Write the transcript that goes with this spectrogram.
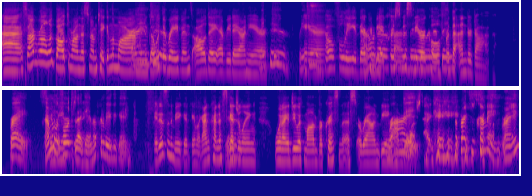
Uh, so I'm rolling with Baltimore on this one. I'm taking Lamar. I'm going to go with the. Ravens all day, every day on here. Me here. too. Me too. And hopefully there I can be a Christmas of it doing miracle for the underdog. Right. It's I'm gonna gonna look forward to that game. That's gonna be a good game. It is going to be a good game. Like I'm kind of Yeah. scheduling what I do with mom for Christmas around being home to watch that game. The break is coming, right?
